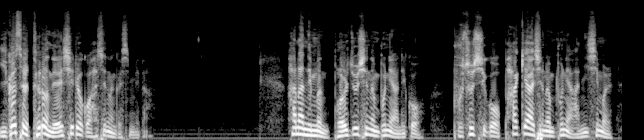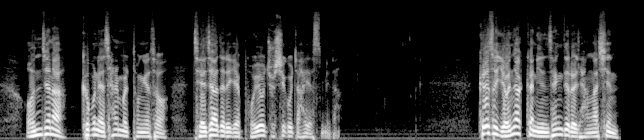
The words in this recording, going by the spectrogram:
이것을 드러내시려고 하시는 것입니다. 하나님은 벌 주시는 분이 아니고 부수시고 파괴하시는 분이 아니심을 언제나 그분의 삶을 통해서 제자들에게 보여주시고자 하였습니다. 그래서 연약한 인생들을 향하신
